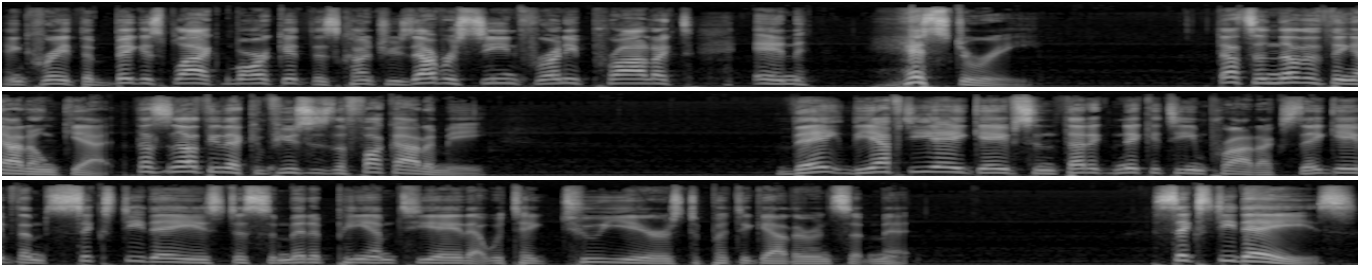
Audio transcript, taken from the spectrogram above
and create the biggest black market this country's ever seen for any product in history. That's another thing I don't get. That's another thing that confuses the fuck out of me. They the FDA gave synthetic nicotine products. They gave them 60 days to submit a PMTA that would take 2 years to put together and submit. 60 days.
